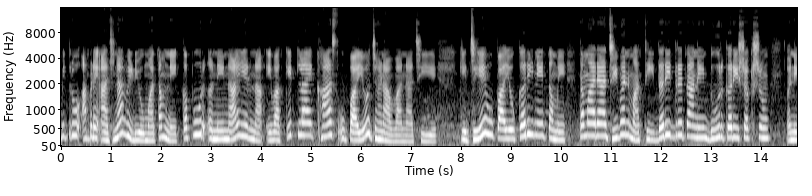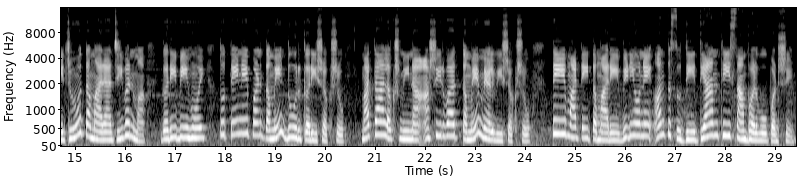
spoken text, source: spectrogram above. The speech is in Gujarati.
મિત્રો, આપણે આજના વિડીયોમાં તમને કપૂર અને નાળિયેરના એવા કેટલાય ખાસ ઉપાયો જણાવવાના છીએ. કે જે ઉપાયો કરીને તમે તમારા જીવનમાંથી દરિદ્રતાને દૂર કરી શકશો. અને જો તમારા જીવનમાં ગરીબી હોય, તો તેને પણ તમે દૂર કરી શકશો. માતા લક્ષ્મીના આશીર્વાદ તમે મેળવી શકશો. તે માટે તમારે વિડીયોને અંત સુધી ધ્યાનથી સાંભળવો પડશે.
